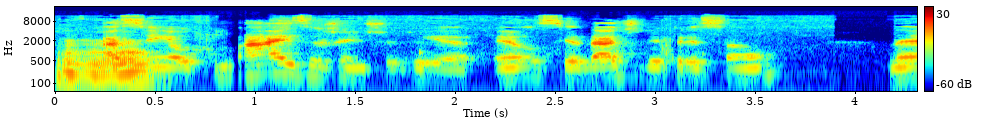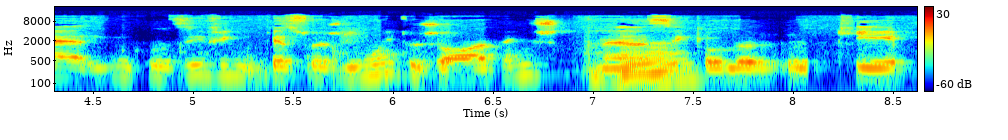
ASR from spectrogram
uhum. assim, é o que mais a gente vê, é ansiedade e depressão né? inclusive em pessoas muito jovens, né? Uhum. Assim, que, eu, que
